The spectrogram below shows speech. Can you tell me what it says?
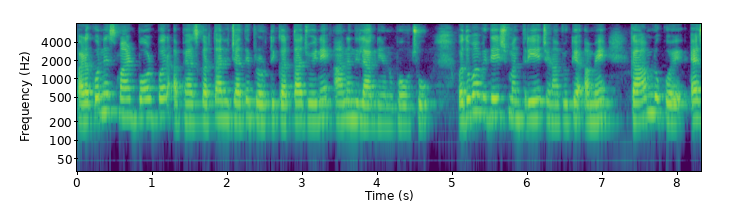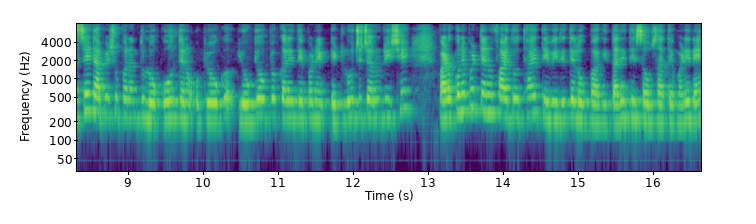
બાળકોને સ્માર્ટ બોર્ડ પર અભ્યાસ કરતા અને જાતે પ્રવૃત્તિ કરતા જોઈને આનંદની લાગણી અનુભવું છું. વધુમાં વિદેશ મંત્રીએ જણાવ્યું કે અમે ગામ લોકોએ એસેટ આપીશું પરંતુ લોકો તેનો ઉપયોગ યોગ્ય ઉપયોગ કરે તે પણ એટલું જ જરૂરી છે. બાળકોને પણ તેનો ફાયદો થાય તેવી રીતે લોકભાગીદારીથી સૌ સાથે મળીને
